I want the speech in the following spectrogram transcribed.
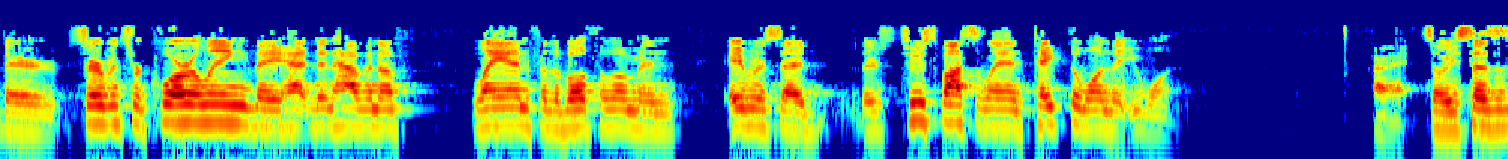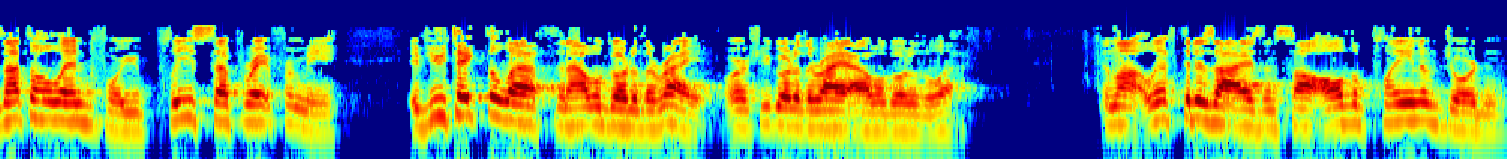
their servants were quarreling. They had, didn't have enough land for the both of them, and Abram said, There's two spots of land, take the one that you want. All right, so he says, It's not the whole land before you. Please separate from me. If you take the left, then I will go to the right. Or if you go to the right, I will go to the left. And Lot lifted his eyes and saw all the plain of Jordan,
